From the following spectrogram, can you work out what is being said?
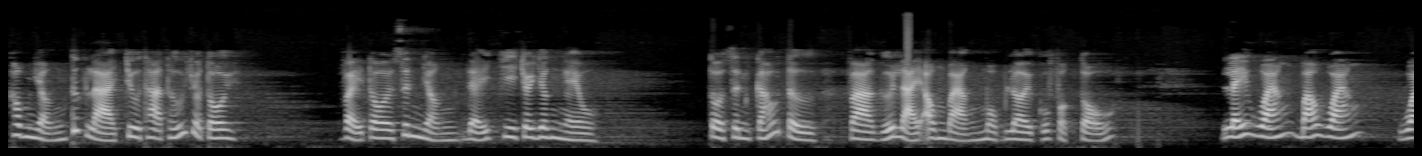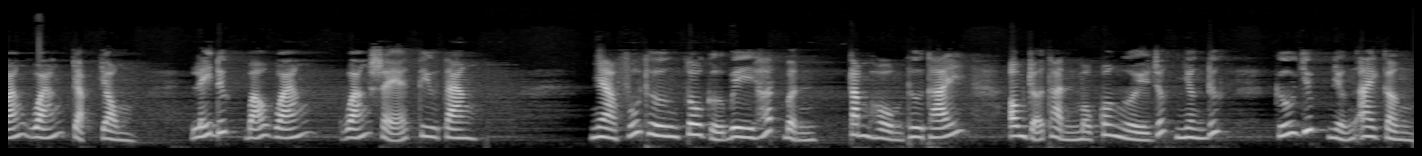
Không nhận tức là chưa tha thứ cho tôi. Vậy tôi xin nhận để chia cho dân nghèo. Tôi xin cáo từ và gửi lại ông bạn một lời của Phật tổ. Lấy quán báo quán, quán quán chập chồng, lấy đức báo quán, quán sẽ tiêu tan. Nhà phú thương Tô Cự Bi hết bệnh, tâm hồn thư thái, ông trở thành một con người rất nhân đức, cứu giúp những ai cần.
